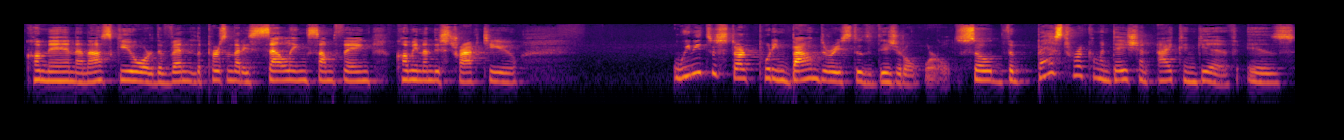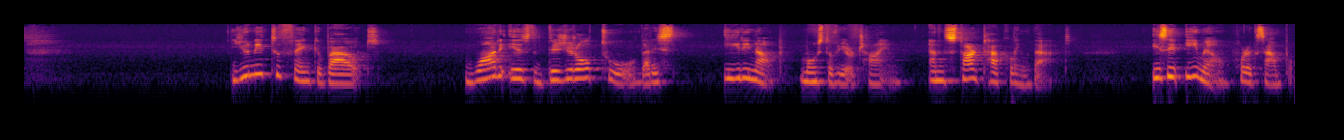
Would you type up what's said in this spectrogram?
come in and ask you, or the the person that is selling something come in and distract you. We need to start putting boundaries to the digital world. So the best recommendation I can give is you need to think about what is the digital tool that is eating up most of your time and start tackling that. Is it email, for example?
